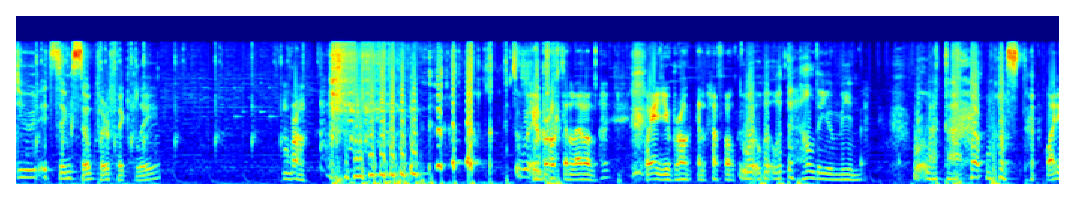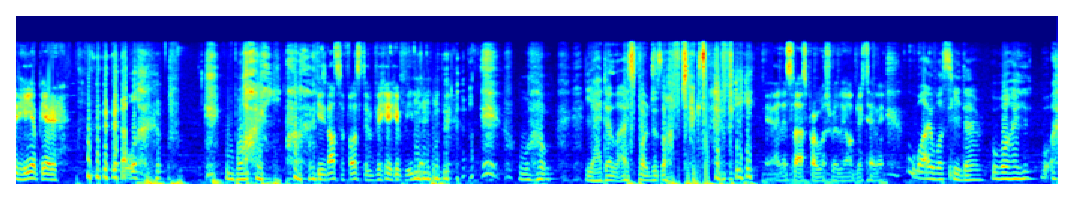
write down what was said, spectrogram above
Dude, it syncs so perfectly. Bro. you broke the level. Wait, you broke the level. What, what, what the hell do you mean? What, what the uh, hell was that? Why did he appear? Why? He's not supposed to be, be there. Whoa. Yeah, the last part is object heavy. yeah, this last part was really object heavy. Why was he there? Why? Why?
